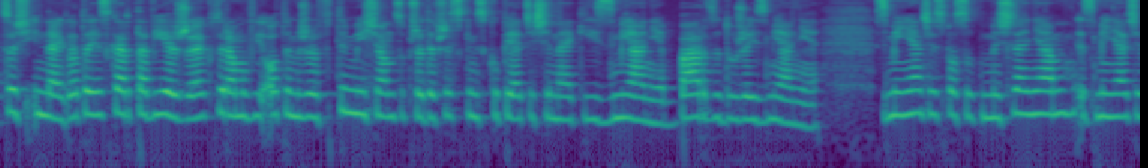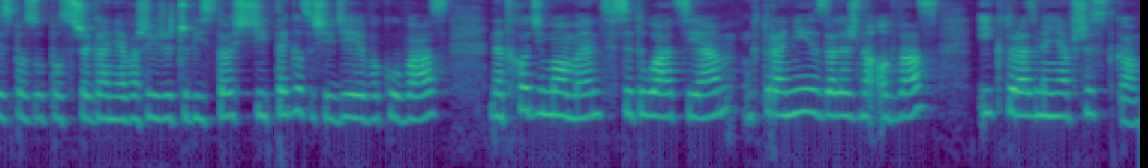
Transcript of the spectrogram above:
coś innego. To jest karta wieży, która mówi o tym, że w tym miesiącu przede wszystkim skupiacie się na jakiejś zmianie, bardzo dużej zmianie. Zmieniacie sposób myślenia, zmieniacie sposób postrzegania waszej rzeczywistości, tego, co się dzieje wokół was. Nadchodzi moment, sytuacja, która nie jest zależna od was i która zmienia wszystko.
